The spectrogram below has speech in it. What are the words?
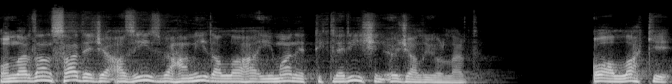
Onlardan sadece aziz ve hamid Allah'a iman ettikleri için öc alıyorlardı. O Allah ki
